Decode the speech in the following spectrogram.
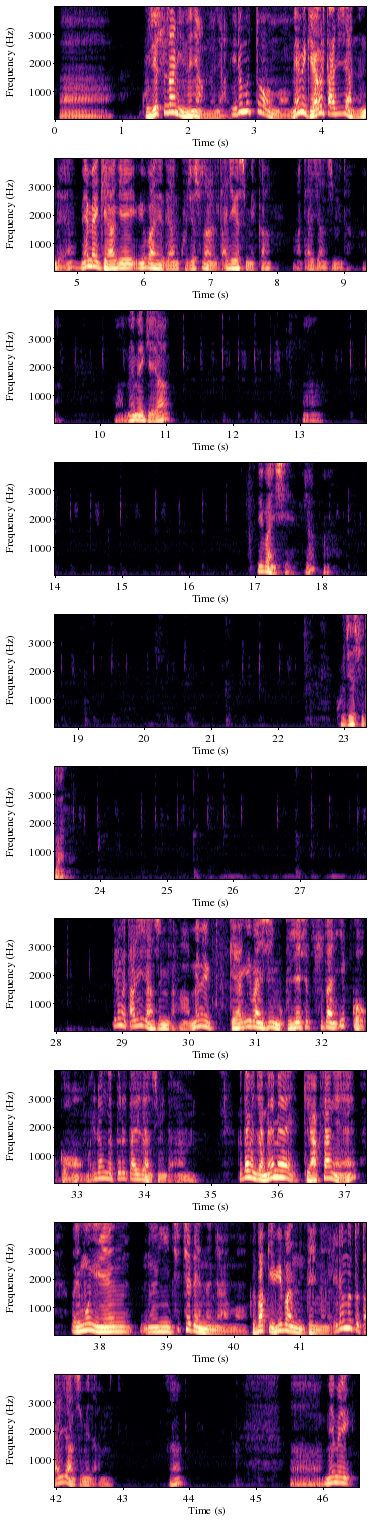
어, 구제 수단이 있느냐 없느냐 이런 것도 뭐 매매 계약을 따지지 않는데 매매 계약의 위반에 대한 구제 수단을 따지겠습니까? 아, 따지지 않습니다. 어, 매매 계약 어, 위반 시 그죠? 어. 구제 수단 이런 거 따지지 않습니다. 어, 매매 계약 위반 시 뭐 구제 수단이 있고 없고 뭐 이런 것들을 따지지 않습니다. 음. 그 다음에 이제 매매 계약상에 의무 유행이 지체되어 있느냐, 뭐, 그 밖에 위반되어 있느냐, 이런 것도 따지지 않습니다. 음. 그래서, 어, 매매,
